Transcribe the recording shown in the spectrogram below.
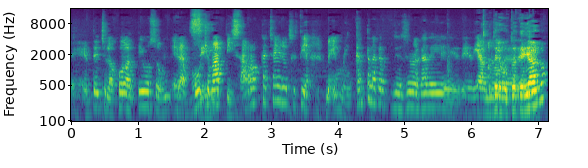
Eh, De hecho, los juegos antiguos son, eran mucho Sí. más bizarros, ¿cachai? No existía. Me, me encanta la caracterización acá de, de Diablo. ¿A usted le gustó este Eh, Diablo?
